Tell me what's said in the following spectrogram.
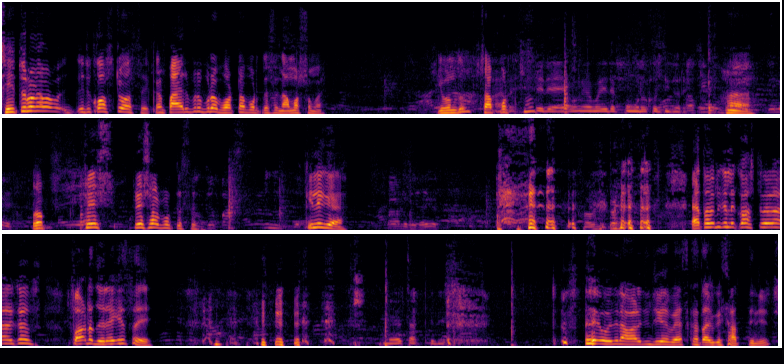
সেই তুলনায় আবার একটু কষ্ট আছে কারণ পায়ের উপরে পুরো ভরটা পড়তেছে নামার সময়। কি বন্ধু? চাপ পড়তেছে হ্যাঁ পুরো প্রেশার পড়তেছে। কি লিগে? এতক্ষণ গেলে কষ্ট পাটা ধরে গেছে? ওই দিন আমার জিজ্ঞেস ব্যাস কথা আমি সাতত্রিশ।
